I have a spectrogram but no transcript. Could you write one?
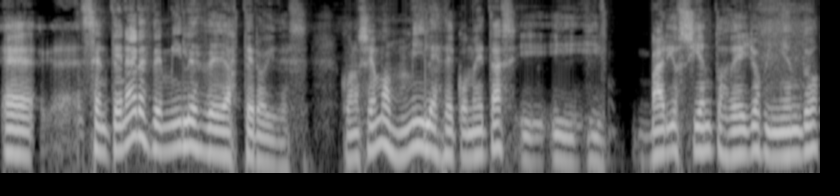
eh, centenares de miles de asteroides. Conocemos miles de cometas y, y- y varios cientos de ellos viniendo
